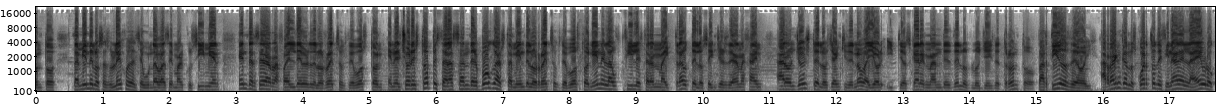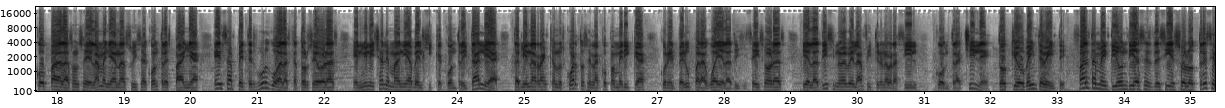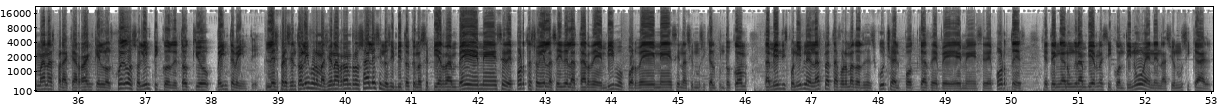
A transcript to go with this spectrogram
también de los Azulejos, en segunda base Marcus Simeon, en tercera Rafael Devers de los Red Sox de Boston, en el shortstop estará Sander Bogarts también de los Red Sox de Boston y en el outfield estarán Mike Trout de los Angels de Anaheim, Aaron Josh de los Yankees de Nueva York y Teoscar Hernández de los Blue Jays de Toronto. Partidos de hoy. Arrancan los cuartos de final en la Eurocopa a las 11 de la mañana, Suiza contra España, en San Petersburgo a las 14 horas, en Múnich, Alemania, Bélgica contra Italia. También arrancan los cuartos en la Copa América con el Perú-Paraguay a las 16 horas y a las 19 el anfitrión a Brasil contra Chile. Tokio 2020. Faltan 21 días, es decir, solo 3 semanas para que arranquen los Juegos Olímpicos de Tokio 2020. Les presentó la información Abraham Rosales y los invito a que no se pierdan BMS Deportes hoy a las 6 de la tarde en vivo por bmsnacionmusical.com, también disponible en las plataformas donde se escucha el podcast de BMS Deportes. Que tengan un gran viernes y continúen en Nación Musical.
